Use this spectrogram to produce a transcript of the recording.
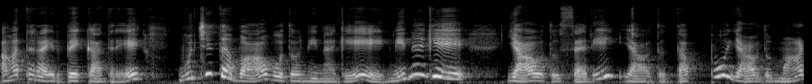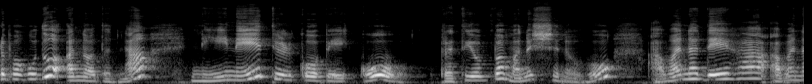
ಆ ಥರ ಇರಬೇಕಾದ್ರೆ ಉಚಿತವಾವುದು ನಿನಗೆ. ನಿನಗೆ ಯಾವುದು ಸರಿ, ಯಾವುದು ತಪ್ಪು, ಯಾವುದು ಮಾಡಬಹುದು ಅನ್ನೋದನ್ನು ನೀನೇ ತಿಳ್ಕೋಬೇಕು. ಪ್ರತಿಯೊಬ್ಬ ಮನುಷ್ಯನೂ ಅವನ ದೇಹ, ಅವನ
